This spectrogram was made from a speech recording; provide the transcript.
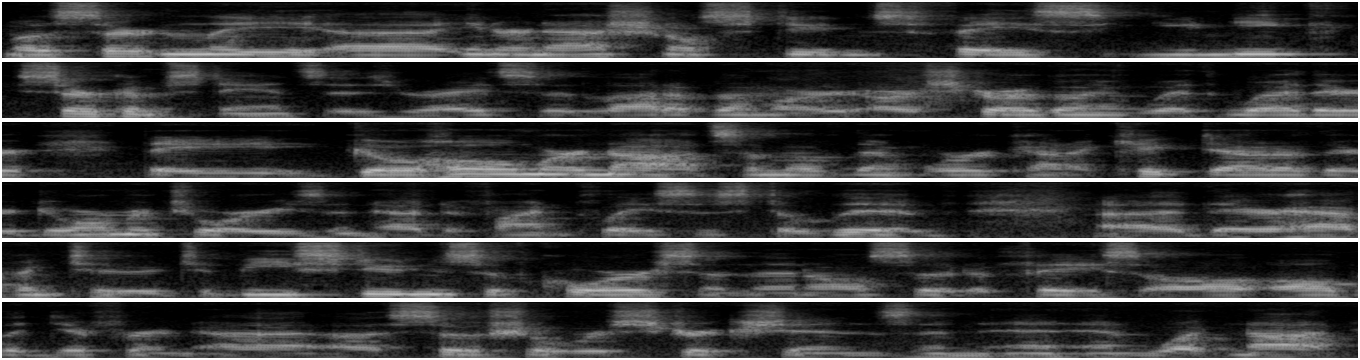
Most certainly, uh, international students face unique circumstances, right? So a lot of them are, are struggling with whether they go home or not. Some of them were kind of kicked out of their dormitories and had to find places to live. Uh, they're having to, to be students, of course, and then also to face all, all the different uh, uh, social restrictions and, and, and whatnot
